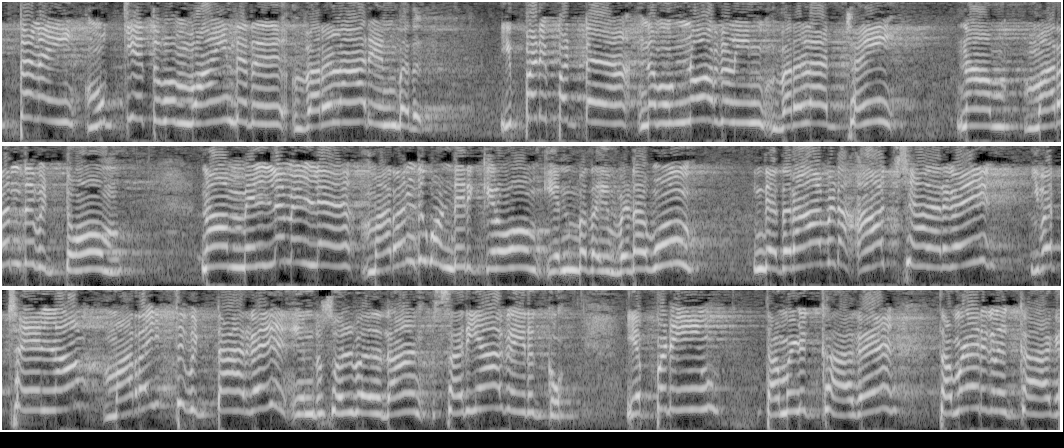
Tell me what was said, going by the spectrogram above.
இத்தனை முக்கியத்துவம் வாய்ந்தது வரலாறு என்பது இப்படிப்பட்ட நம் முன்னோர்களின் வரலாற்றை நாம் மறந்து விட்டோம் நாம் மெல்ல மெல்ல மறந்து கொண்டிருக்கிறோம் என்பதை விடவும் இந்த திராவிட ஆட்சியாளர்கள் இவற்றையெல்லாம் மறைத்து விட்டார்கள் என்று சொல்வதுதான் சரியாக இருக்கும். எப்படி? தமிழுக்காக தமிழர்களுக்காக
